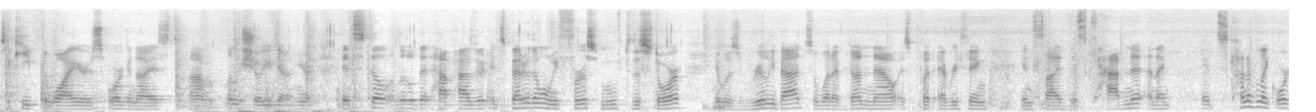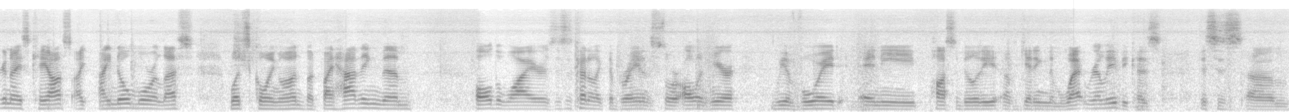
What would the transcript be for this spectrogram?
to keep the wires organized. Um, let me show you down here. It's still a little bit haphazard. It's better than when we first moved to the store. It was really bad. So what I've done now is put everything inside this cabinet and I it's kind of like organized chaos. I, I know more or less what's going on, but by having them all the wires, this is kind of like the brain of the store all in here, we avoid any possibility of getting them wet really because this is um,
